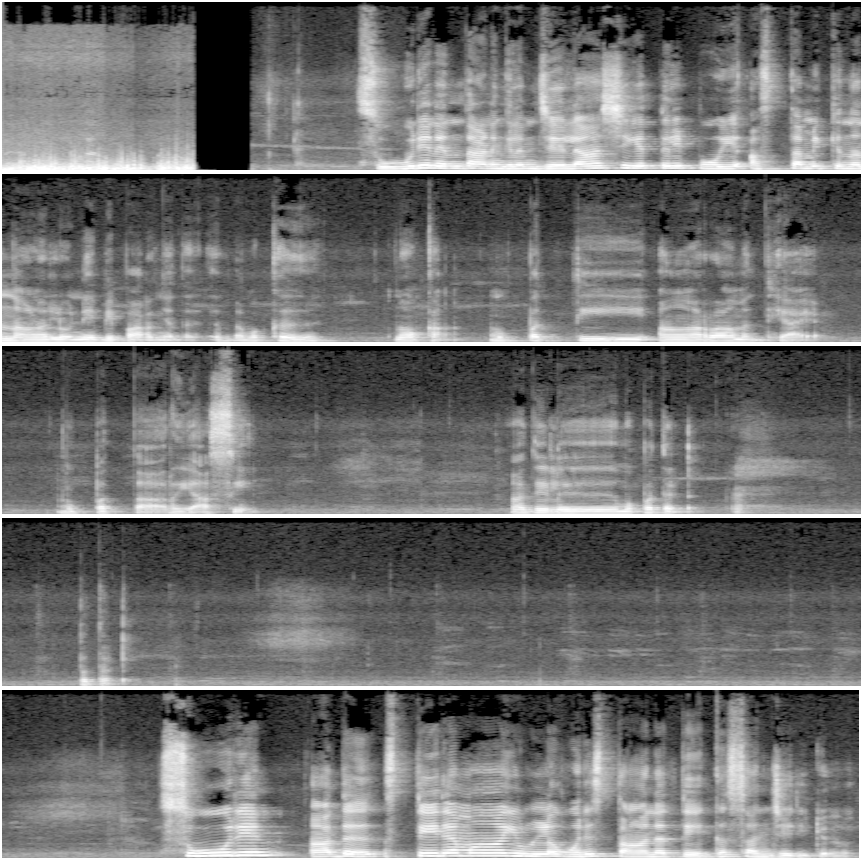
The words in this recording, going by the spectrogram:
സൂര്യൻ എന്താണെങ്കിലും ജലാശയത്തിൽ പോയി അസ്തമിക്കുന്നെന്നാണല്ലോ നബി പറഞ്ഞത്. നമുക്ക് നോക്കാം. മുപ്പത്തി ആറാം അധ്യായം. മുപ്പത്താറ് യാസീൻ. അതിൽ മുപ്പത്തെട്ട്. മുപ്പത്തെട്ട്. സൂര്യൻ അത് സ്ഥിരമായുള്ള ഒരു സ്ഥാനത്തേക്ക് സഞ്ചരിക്കുന്നു.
